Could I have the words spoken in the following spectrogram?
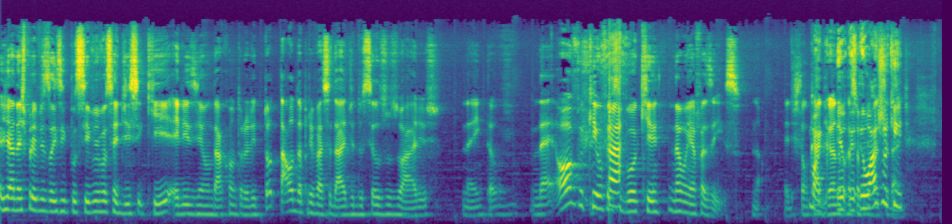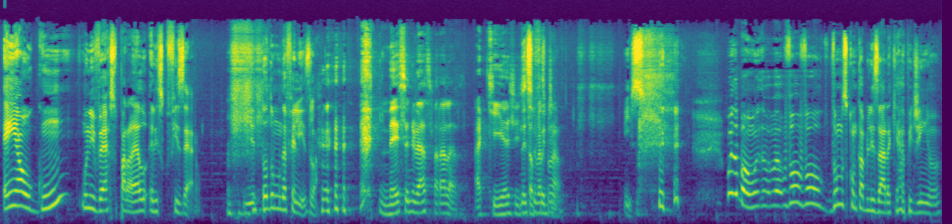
Já nas previsões impossíveis, você disse que eles iam dar controle total da privacidade dos seus usuários, né? Então, né? Óbvio que o Facebook não ia fazer isso. Não. Eles estão cagando eu, pra sua eu acho que em algum universo paralelo eles fizeram. E todo mundo é feliz lá. Nesse universo paralelo. Aqui a gente Nesse tá universo fudido. paralelo. Isso. muito bom. muito- eu Vou, vou- vamos contabilizar aqui rapidinho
